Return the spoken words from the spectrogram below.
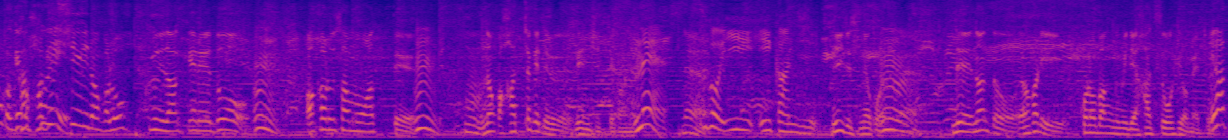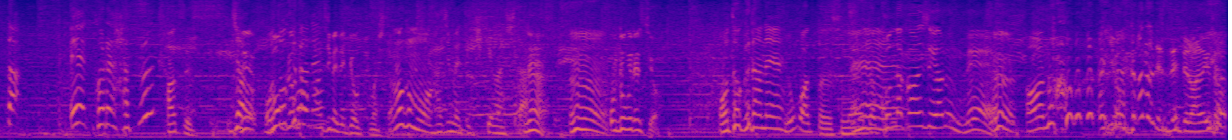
んか結構激しいなんかロックだけれど明るさもあってなんかはっちゃけてるレンジって感じ。ねすごいいいいい感じ。いいですねこれ。でなんとやはりこの番組で初お披露目とやったえこれ初？初です。じゃあ僕も初めて今日来ました。僕も初めて聞きました。ね。うん。お得ですよ。お得だね。よかったですね。こんな感じでやるんであの よかったですねってのはだけど。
